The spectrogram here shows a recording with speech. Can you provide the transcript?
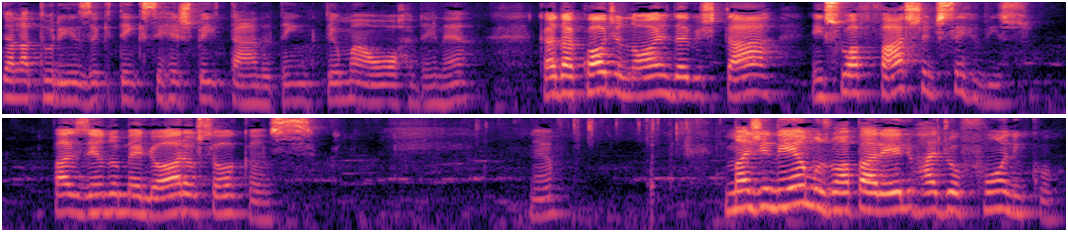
Da natureza que tem que ser respeitada, tem que ter uma ordem, né? Cada qual de nós deve estar em sua faixa de serviço, fazendo o melhor ao seu alcance. Né? Imaginemos um aparelho radiofônico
